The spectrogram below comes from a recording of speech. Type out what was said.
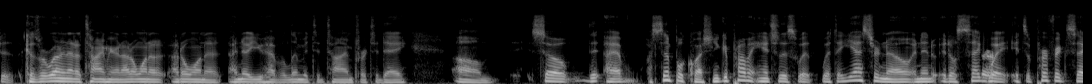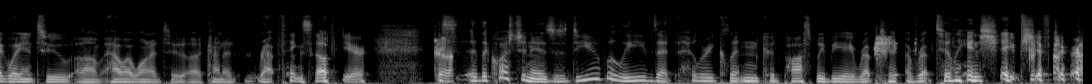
because we're running out of time here, and I don't want to. I don't want to. I know you have a limited time for today. Um, so th- I have a simple question. You could probably answer this with with a yes or no, and then it'll segue. It's a perfect segue into um, how I wanted to uh, kind of wrap things up here. Sure. The question is: Is do you believe that Hillary Clinton could possibly be a, repti- a reptilian shapeshifter?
